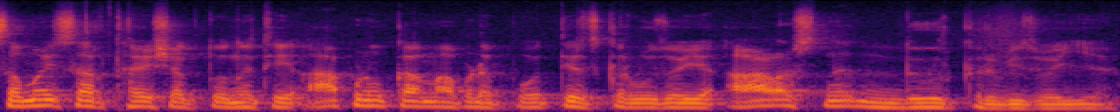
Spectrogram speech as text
સમયસર થઈ શકતું નથી. આપણું કામ આપણે પોતે જ કરવું જોઈએ. આળસને દૂર કરવી જોઈએ.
